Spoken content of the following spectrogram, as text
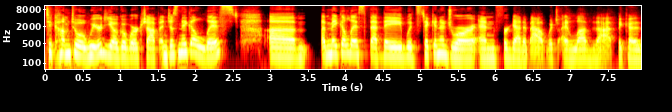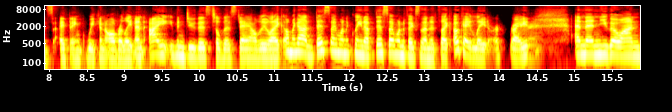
to come to a weird yoga workshop and just make a list um, uh, make a list that they would stick in a drawer and forget about, which I love that because I think we can all relate. And I even do this till this day. I'll be like, oh my God, this I want to clean up, this I want to fix. And then it's like, okay, later, right? right? And then you go on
